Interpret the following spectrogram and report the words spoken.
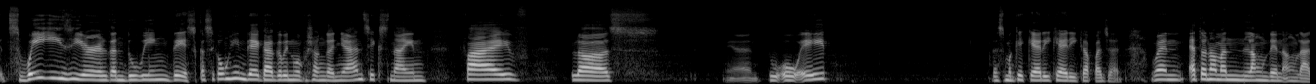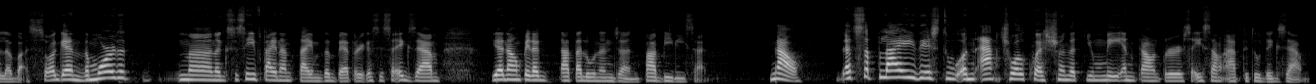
It's way easier than doing this. Kasi kung hindi, gagawin mo pa siyang ganyan. 695 plus yan, 208 tapos magki-carry-carry ka pa dyan. When, eto naman lang din ang lalabas. So again, the more that na nagsisave tayo ng time, the better. Kasi sa exam, yan ang pinagtatalunan dyan, pabilisan. Now, let's apply this to an actual question that you may encounter sa isang aptitude exam.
